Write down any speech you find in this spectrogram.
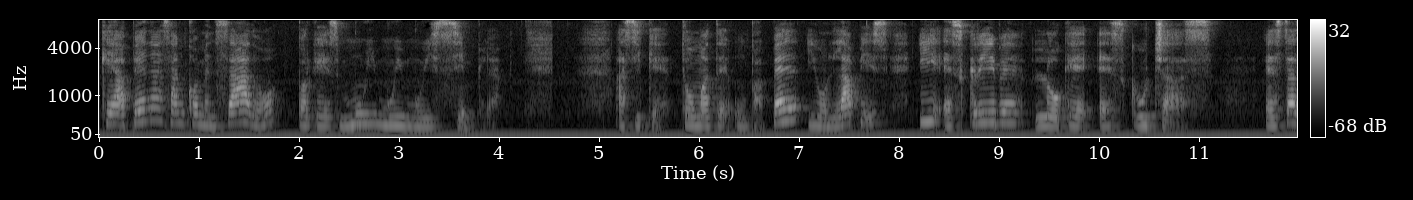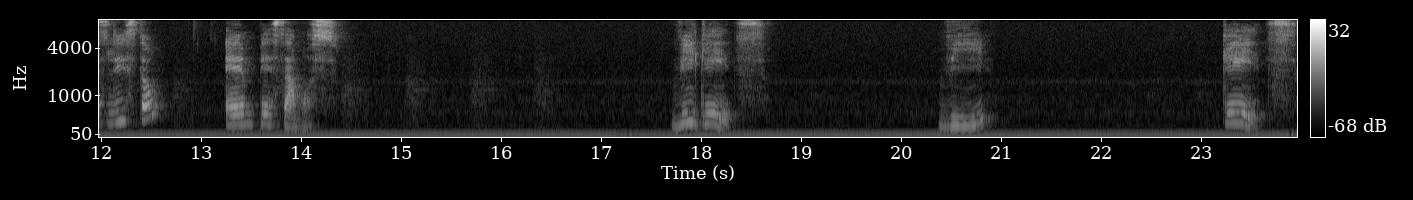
que apenas han comenzado porque es muy, muy, muy simple. Así que tómate un papel y un lápiz y escribe lo que escuchas. ¿Estás listo? Empezamos. Wie geht's? Wie geht's?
